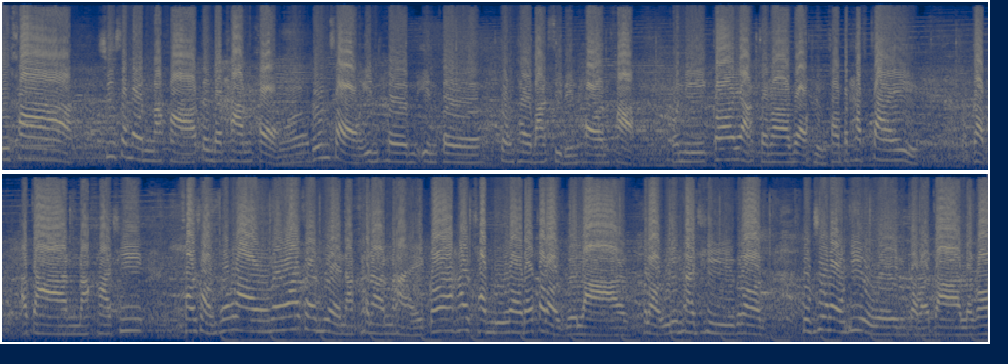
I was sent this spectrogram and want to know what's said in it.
ดีค่ะ ชื่อสมนนะคะ เป็นประธานของรุ่น 2 อินเทอร์อินเตอร์โรงพยาบาลศิรินทรค่ะ วันนี้ก็อยากจะมาบอกถึงความประทับใจกับอาจารย์นะคะ ที่คอยสอนพวกเราไม่ว่าจะเหนื่อยหนักขนาดไหน ก็ให้ความรู้เราได้ตลอดเวลาตลอดวินาทีตลอดทุกชั่วโมงที่อยู่เวรกับอาจารย์ แล้วก็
